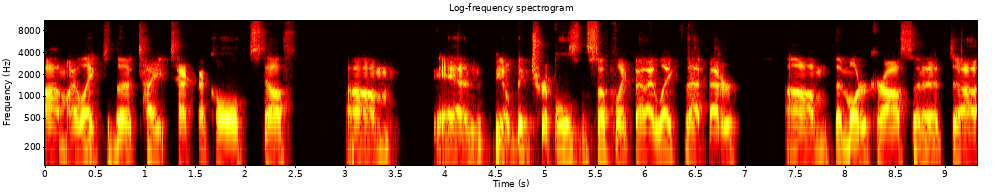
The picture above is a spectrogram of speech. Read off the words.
Um, I liked the tight technical stuff um, and you know big triples and stuff like that. I liked that better um, than motocross, and it uh,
